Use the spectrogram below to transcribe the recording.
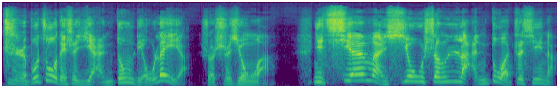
止不住的是眼中流泪呀，说：“师兄啊，你千万休生懒惰之心呐！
